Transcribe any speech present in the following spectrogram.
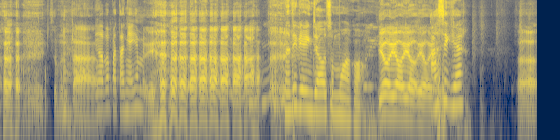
Sebentar. Gak apa-apa tanya aja dia. Nanti dia yang jawab semua kok. Yo yo yo yo. yo. Asik ya. Heeh.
